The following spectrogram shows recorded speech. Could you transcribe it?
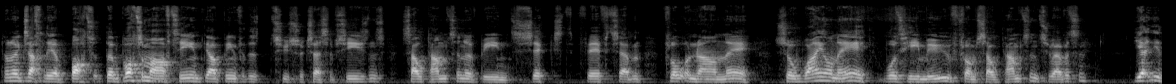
they're not exactly a bottom, the bottom half team. They have been for the two successive seasons. Southampton have been sixth, fifth, seventh, floating around there. So why on earth was he moved from Southampton to Everton? Yeah,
